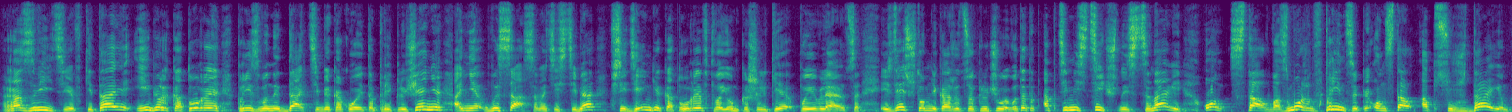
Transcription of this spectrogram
развитие в Китае игр, которые призваны дать тебе какое-то приключение, а не высасывать из тебя все деньги, которые в твоем кошельке появляются. И здесь, что мне кажется ключевое, вот этот оптимистичный сценарий, он стал возможен, в принципе, он стал обсуждаем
